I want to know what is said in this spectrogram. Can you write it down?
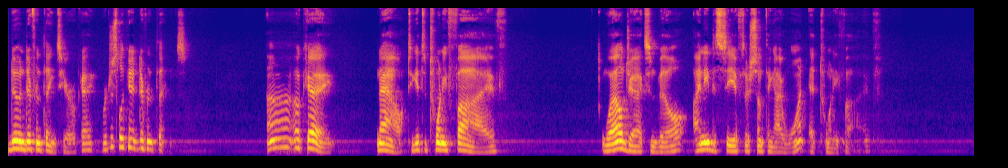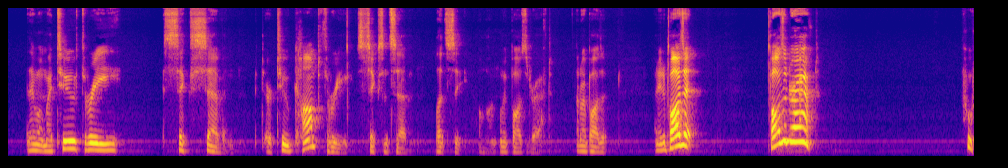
doing different things here. Okay, we're just looking at different things. Uh. Okay. Now to get to 25. Well, Jacksonville, I need to see if there's something I want at 25. They want my two, three, six, seven, or two comp three, six, and seven. Let's see. Hold on. Let me pause the draft. How do I pause it? I need to pause it. Pause the draft. Whew.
